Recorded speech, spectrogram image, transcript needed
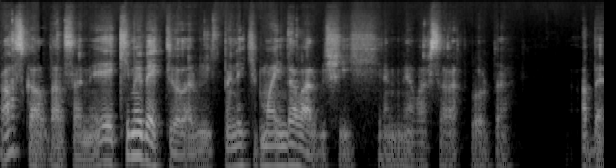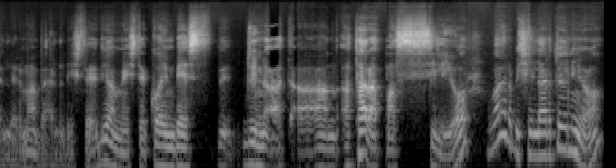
Az kaldı hani. Ekim'i bekliyorlar büyük ihtimalle. Ekim ayında var bir şey. Yani ne varsa artık orada. Haberlerim haberleri işte diyorum ya işte Coinbase dün at, atar atmaz siliyor. Var bir şeyler dönüyor.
